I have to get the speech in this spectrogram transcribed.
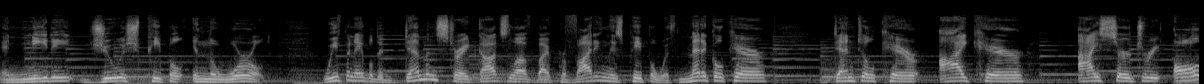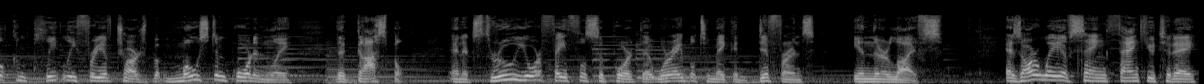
and needy Jewish people in the world. We've been able to demonstrate God's love by providing these people with medical care, dental care, eye care, eye surgery, all completely free of charge, but most importantly, the gospel. And it's through your faithful support that we're able to make a difference in their lives. As our way of saying thank you today,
